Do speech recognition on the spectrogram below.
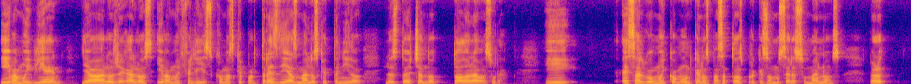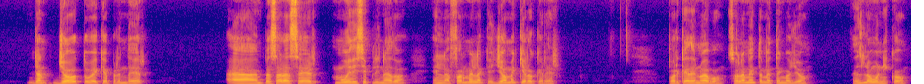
Iba muy bien, llevaba los regalos, iba muy feliz. ¿Cómo es que por tres días malos que he tenido, lo estoy echando todo a la basura? Y es algo muy común que nos pasa a todos porque somos seres humanos, pero yo tuve que aprender a empezar a ser muy disciplinado en la forma en la que yo me quiero querer. Porque de nuevo, solamente me tengo yo. Es lo único.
